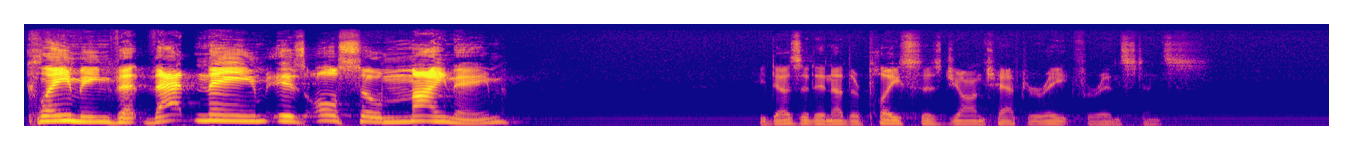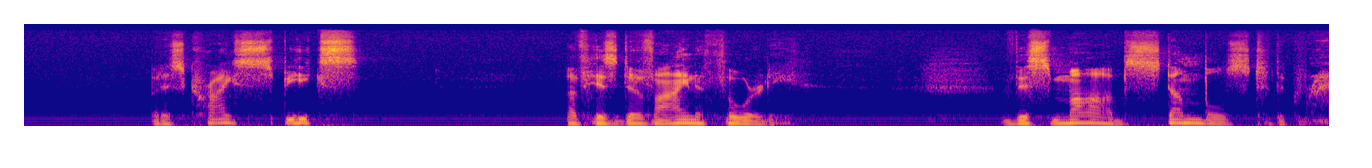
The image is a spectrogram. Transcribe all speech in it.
claiming that that name is also my name. He does it in other places, John chapter 8, for instance. But as Christ speaks of his divine authority, this mob stumbles to the ground,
